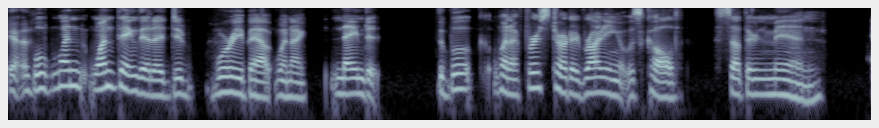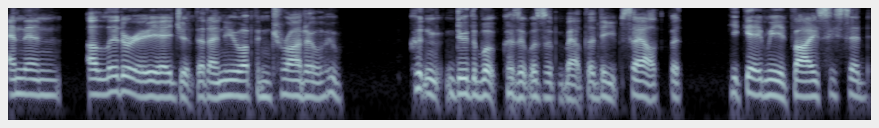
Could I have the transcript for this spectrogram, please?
yeah. well, one one thing that I did worry about when I named it, the book when I first started writing it was called Southern Men, and then a literary agent that I knew up in Toronto who couldn't do the book because it was about the deep South, but he gave me advice. He said,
